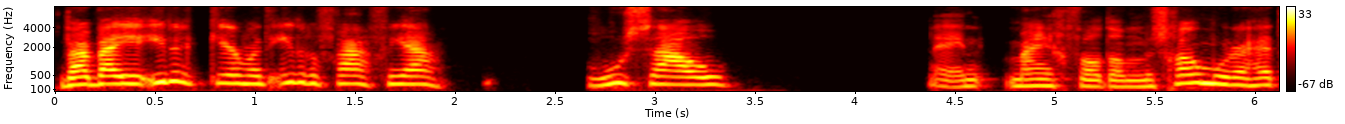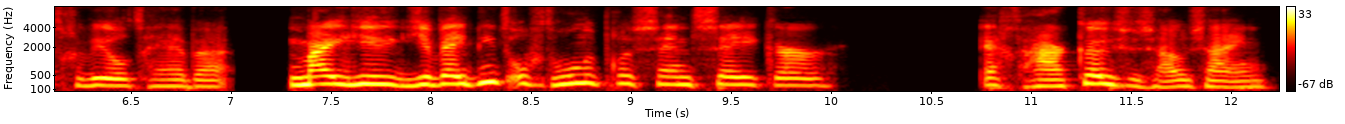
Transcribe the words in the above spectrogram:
Waarbij je iedere keer met iedere vraag van ja, hoe zou nee, in mijn geval dan mijn schoonmoeder het gewild hebben. Maar je, je weet niet of het 100% zeker echt haar keuze zou zijn.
